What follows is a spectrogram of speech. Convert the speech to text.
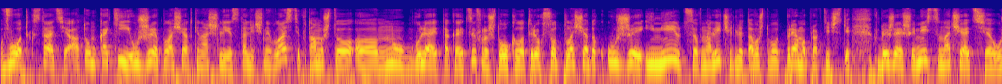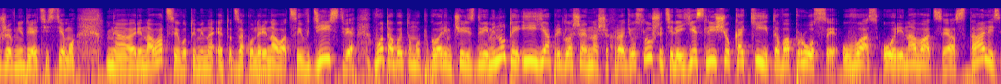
Вот, кстати, о том, какие уже площадки нашли столичные власти, потому что, э, ну, гуляет такая цифра, что около 300 площадок уже имеются в наличии для того, чтобы вот прямо практически в ближайшие месяцы начать э, уже внедрять систему реновации, вот именно этот закон о реновации в действие. Вот об этом мы поговорим через две минуты, и я приглашаю наших радиослушателей, если еще какие-то вопросы у вас о реновации остались,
